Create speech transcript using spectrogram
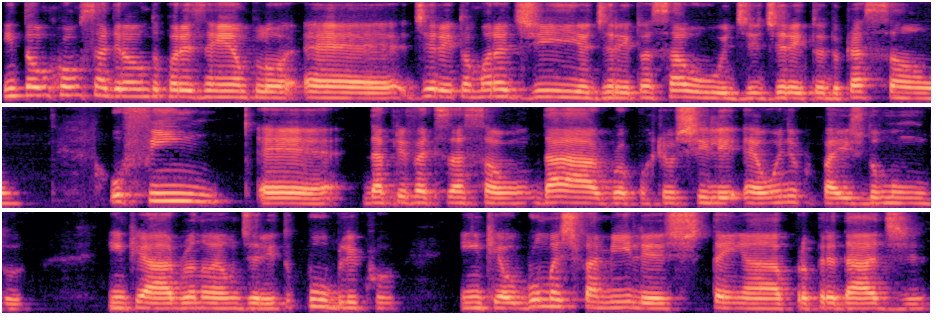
Então, consagrando, por exemplo, é, direito à moradia, direito à saúde, direito à educação, o fim é, da privatização da água, porque o Chile é o único país do mundo em que a água não é um direito público, em que algumas famílias têm a propriedade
